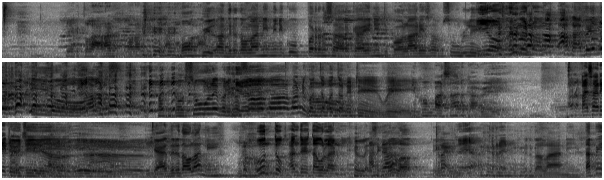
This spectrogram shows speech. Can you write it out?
ya ketularan, ketularan dikit. Mobil Andri Taulani Mini Cooper seharga ini dibawa lari sama Sule. Iya, ngono. Agak pengen ngerti yo. Aku badi kau Sule, badi kau sapa? Kon di kanca-kancane dhewe. Iku pasar gawe. Ono pasare dhewe-dhewe. Kayak Andri Taulani. Untuk Andre Taulani. Lek sing delok. keren. Iya, keren. Andri Taulani. Tapi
